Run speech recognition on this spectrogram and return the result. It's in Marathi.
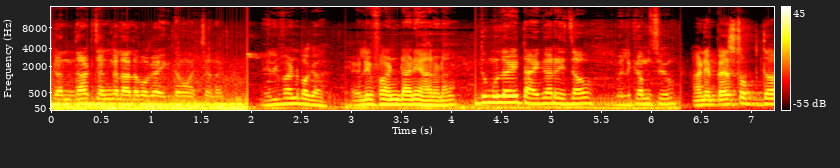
घनदाट जंगल आलं बघा एकदम अचानक. एलिफंट बघा. एलिफंट आणि हरणं. मुलं टायगर रिझर्व वेलकम्स यू आणि बेस्ट ऑफ द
